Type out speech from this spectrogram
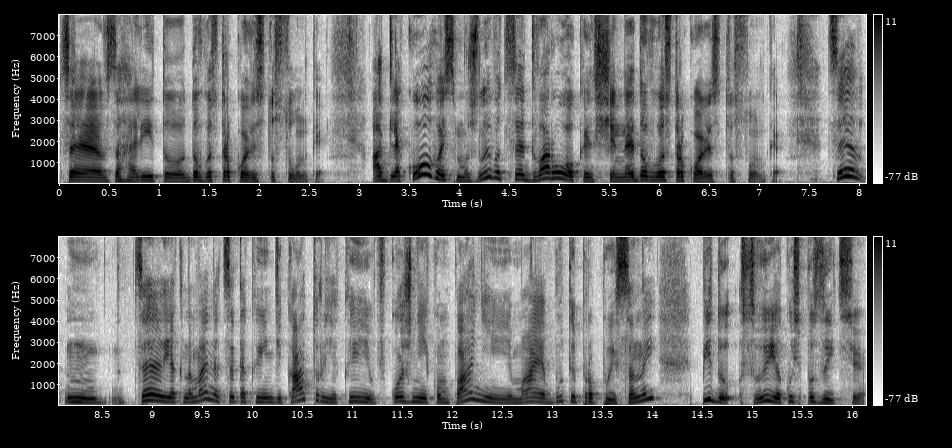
це взагалі-то довгострокові стосунки. А для когось, можливо, це два роки ще не довгострокові стосунки. Це, це, як на мене, це такий індикатор, який в кожній компанії має бути прописаний під свою якусь позицію.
